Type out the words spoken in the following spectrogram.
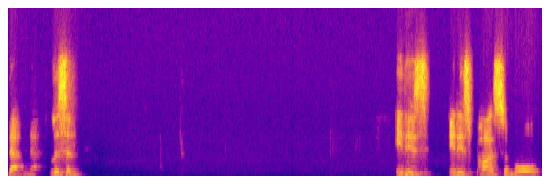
that listen. It is it is possible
